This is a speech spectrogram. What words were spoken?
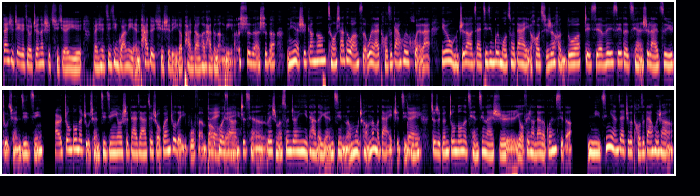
但是这个就真的是取决于本身基金管理人他对趋势的一个判断和他的能力了。是的，是的，你也是刚刚从沙特王子未来投资大会回来，因为我们知道在基金规模做大以后，其实很多这些 VC 的钱是来自于主权基金。而中东的主权基金又是大家最受关注的一部分，包括像之前为什么孙正义他的远景能募成那么大一支基金，就是跟中东的钱进来是有非常大的关系的。你今年在这个投资大会上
